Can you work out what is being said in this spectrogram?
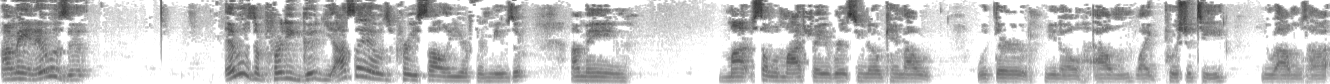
I mean, it was a it was a pretty good year. I say it was a pretty solid year for music. I mean, my some of my favorites, you know, came out with their you know album like Pusha T. New album's hot.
